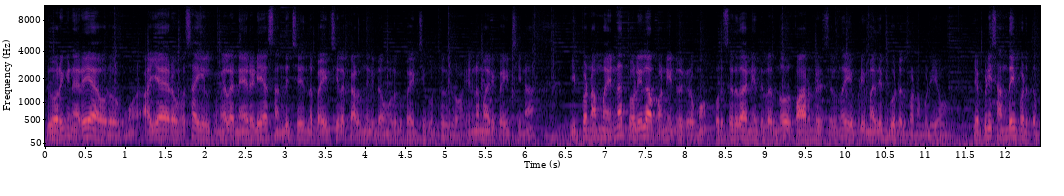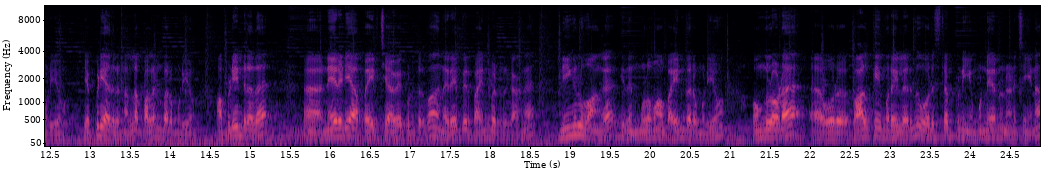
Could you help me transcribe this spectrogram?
இது வரைக்கும் நிறைய ஒரு ஐயாயிரம் விவசாயிகளுக்கு மேலே நேரடியாக சந்தித்து இந்த பயிற்சியில் கலந்துக்கிட்டவங்களுக்கு பயிற்சி கொடுத்துருக்குறோம். என்ன மாதிரி பயிற்சினா இப்போ நம்ம என்ன தொழிலாக பண்ணிகிட்டு இருக்கிறோமோ ஒரு சிறுதானியத்திலேருந்து ஒரு பாரம்பரியத்திலேருந்து எப்படி மதிப்பு கூட்டல் பண்ண முடியும்? எப்படி சந்தைப்படுத்த முடியும்? எப்படி அதில் நல்ல பலன் பெற முடியும்? அப்படின்றத நேரடியாக பயிற்சியாகவே கொடுத்துருக்கோம். அது நிறைய பேர் பயன்பெற்றிருக்காங்க. நீங்களும் வாங்க. இதன் மூலமாக பயன்பெற முடியும். உங்களோட ஒரு வாழ்க்கை முறையிலேருந்து ஒரு ஸ்டெப் நீங்கள் முன்னேறணும்னு நினச்சிங்கன்னா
